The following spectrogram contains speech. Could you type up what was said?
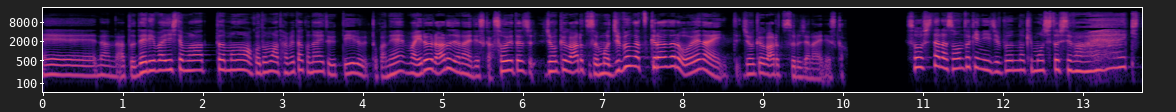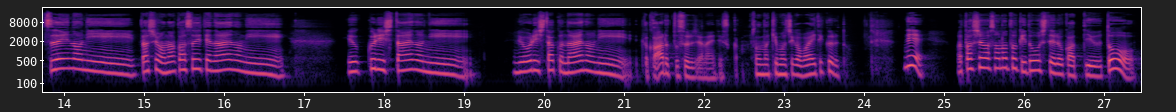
えー、なんだ、あとデリバリーしてもらったものは子供は食べたくないと言っているとかね。まあいろいろあるじゃないですか。そういった状況があるとする。もう自分が作らざるを得ない状況があるとするじゃないですか。そうしたらその時に自分の気持ちとしては、えー、きついのに、私お腹空いてないのに、ゆっくりしたいのに、料理したくないのに、とかあるとするじゃないですか。そんな気持ちが湧いてくると。で、私はその時どうしてるかっていうと、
